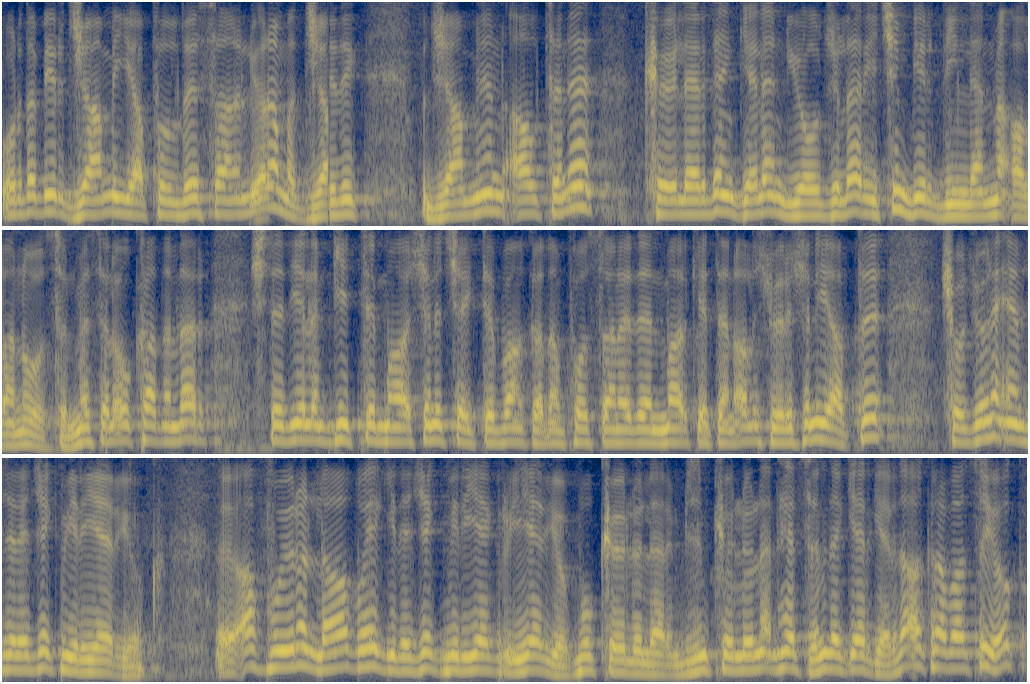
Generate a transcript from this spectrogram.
Orada bir cami yapıldığı sanılıyor ama dedik caminin altını köylerden gelen yolcular için bir dinlenme alanı olsun. Mesela o kadınlar işte diyelim gitti maaşını çekti bankadan, postaneden, marketten alışverişini yaptı. Çocuğunu emzirecek bir yer yok. E, af buyurun lavaboya gidecek bir yer, yer yok. Bu köylülerin, bizim köylülerin hepsinin de gergerde akrabası yok.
